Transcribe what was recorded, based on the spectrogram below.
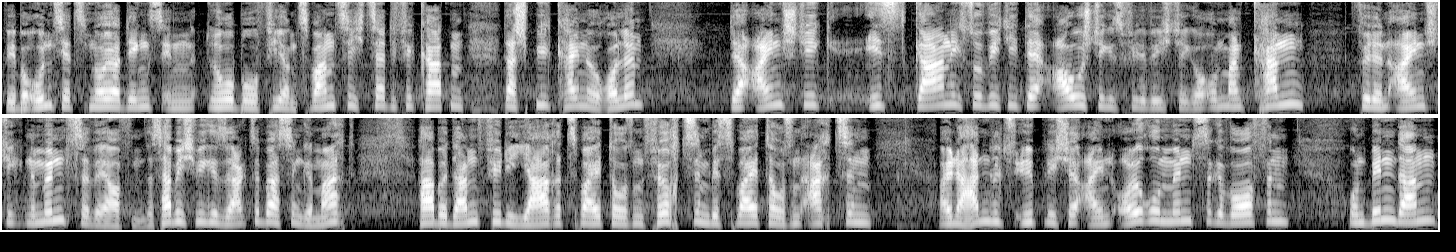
wie bei uns jetzt neuerdings in Turbo 24 Zertifikaten, das spielt keine Rolle. Der Einstieg ist gar nicht so wichtig, der Ausstieg ist viel wichtiger und man kann für den Einstieg eine Münze werfen. Das habe ich, wie gesagt, Sebastian gemacht, habe dann für die Jahre 2014 bis 2018 eine handelsübliche 1-Euro-Münze geworfen und bin dann,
